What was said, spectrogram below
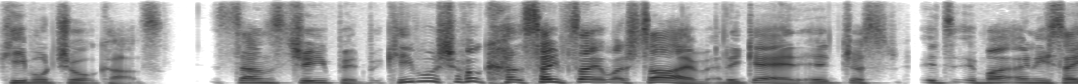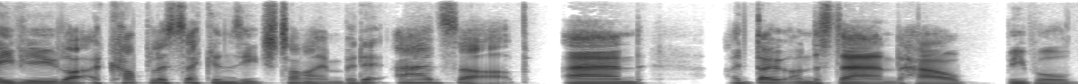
Keyboard shortcuts. Sounds stupid, but keyboard shortcuts save so much time. And again, it just it might only save you like a couple of seconds each time, but it adds up. And I don't understand how people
